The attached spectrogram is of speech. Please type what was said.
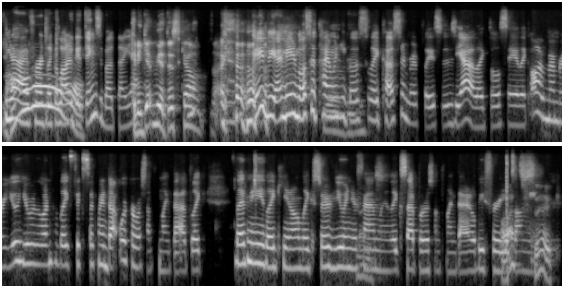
yeah, I've heard like a lot of Oh. good things about that. Yeah. Can you get me a discount? Maybe. I mean, most of the time when he goes to like customer places, yeah, like they'll say like, "Oh, I remember you? You were the one who like fixed like my duct worker or something like that." Like, let me like you know like serve you and your Nice. family like supper or something like that. It'll be free. Oh, it's that's on me. sick.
